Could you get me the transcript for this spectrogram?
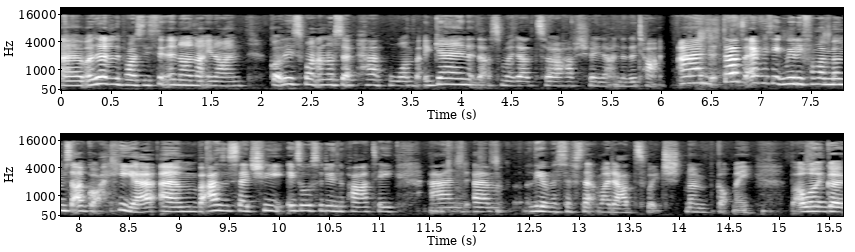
Um, I don't know the price. I think they're nine ninety nine. Got this one and also a purple one, but again, that's my dad, so I'll have to show you that another time. And that's everything really from my mum's that I've got here. Um, but as I said, she is also doing the party, and um, the other stuff's at my dad's, which mum got me. But I won't go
